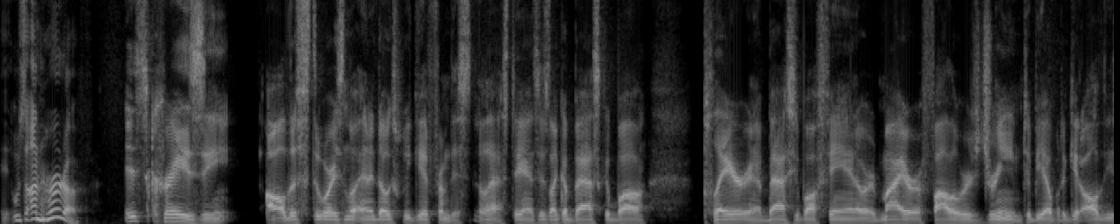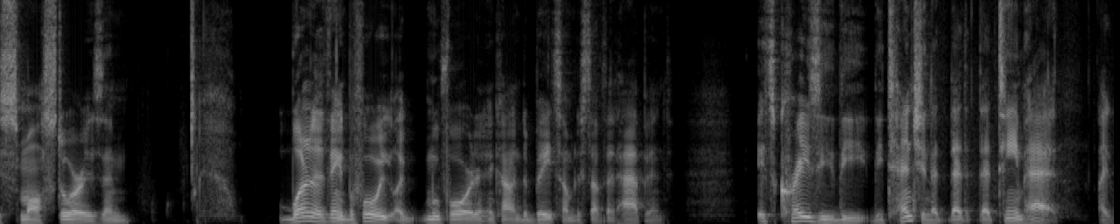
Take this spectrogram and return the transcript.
it was unheard of. It's crazy. All the stories and little anecdotes we get from this The Last Dance. It's like a basketball player and a basketball fan or admirer or follower's dream to be able to get all these small stories. And one of the things before we like move forward and, kind of debate some of the stuff that happened, it's crazy the the tension that that that team had. Like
